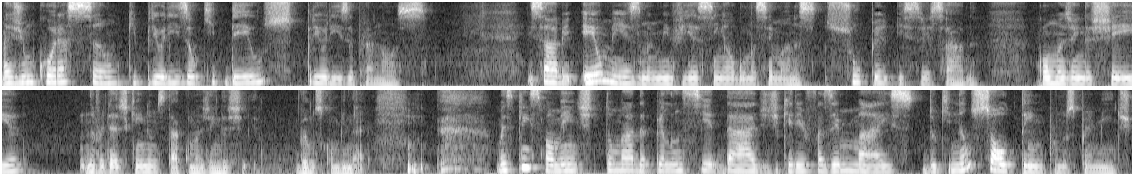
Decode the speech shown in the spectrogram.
mas de um coração que prioriza o que Deus prioriza para nós. E sabe, eu mesma me vi assim algumas semanas super estressada, com uma agenda cheia. Na verdade, quem não está com uma agenda cheia? Vamos combinar. mas principalmente tomada pela ansiedade de querer fazer mais do que não só o tempo nos permite,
